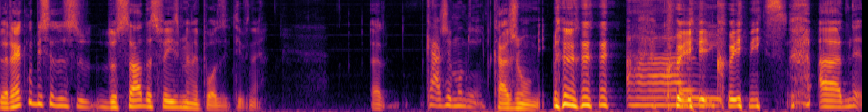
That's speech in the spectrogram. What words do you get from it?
reklo bi se da su do sada sve izmene pozitivne. Kažemo mi. Kažemo mi. Ali... koji, koji nisu. A, ne,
